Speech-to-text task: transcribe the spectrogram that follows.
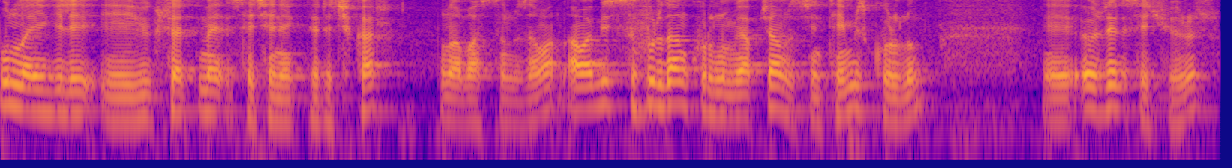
Bununla ilgili e, yükseltme seçenekleri çıkar buna bastığımız zaman. Ama biz sıfırdan kurulum yapacağımız için temiz kurulum e, özeli seçiyoruz.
